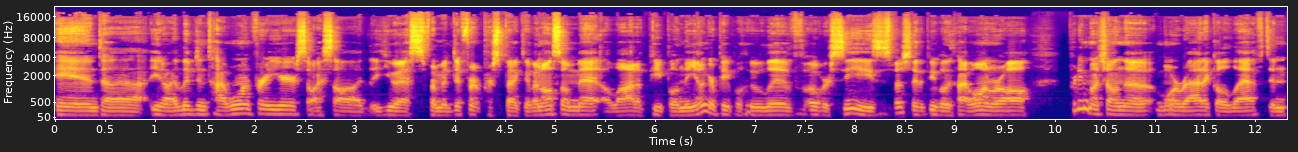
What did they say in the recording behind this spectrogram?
and uh, you know I lived in Taiwan for a year, so I saw the U.S. from a different perspective, and also met a lot of people. And the younger people who live overseas, especially the people in Taiwan, were all pretty much on the more radical left, and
